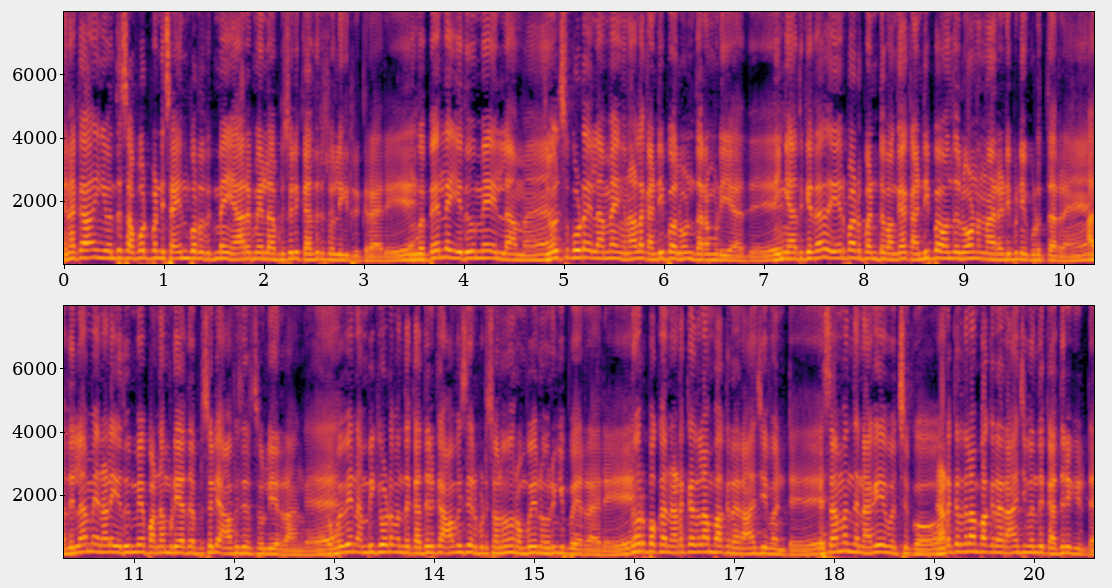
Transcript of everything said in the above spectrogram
எனக்காக இங்க வந்து சப்போர்ட் பண்ணி சைன் போடுறதுக்குமே யாருமே இல்ல அப்படி சொல்லி கதிர் சொல்லிட்டு இருக்காரு உங்க பேர்ல எதுவுமே இல்லாம ஜுவல்ஸ் கூட இல்லாம எங்களால கண்டிப்பா லோன் தர முடியாது. நீங்க அதுக்கு ஏதாவது ஏற்பாடு பண்ணிட்டு வாங்க. கண்டிப்பா வந்து லோனை நான் ரெடி பண்ணி கொடுத்துறேன். அது இல்லாம என்னால எதுவுமே பண்ண முடியாது அப்படி சொல்லி ஆபீசர் சொல்லிடுறாங்க. ரொம்பவே நம்பிக்கையோட வந்த கதிருக்கு ஆபீசர் இப்படி சொன்னதும் ரொம்பவே நொறுங்கி போயிடுறாரு. இன்னொரு பக்கம் நடக்கிறதெல்லாம் பாக்குற ராஜி வந்துட்டு பேசாம இந்த நகையை வச்சுக்கோ. நடக்கிறதெல்லாம் பாக்குற ராஜி வந்து கதிர்கிட்ட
